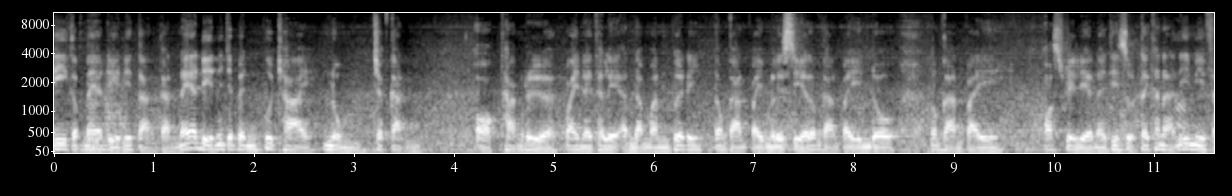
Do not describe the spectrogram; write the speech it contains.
นี้กับในอดีตนี่ต่างกัน ในอดีตนี่จะเป็นผู้ชายหนุ่มชะกันออกทางเรือไปในทะเลอันดามัน เพื่อที่ต้องการไปมาเลเซีย ต้องการไปอินโด ต้องการไปออสเตรเลียในที่สุด แต่ขณะนี้มีแฟ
